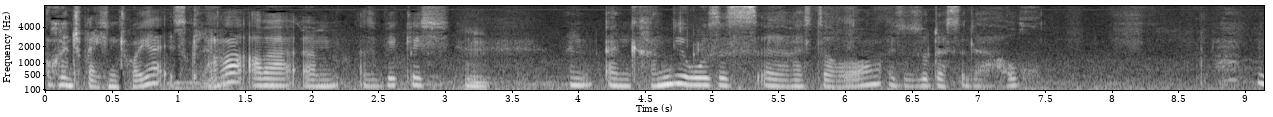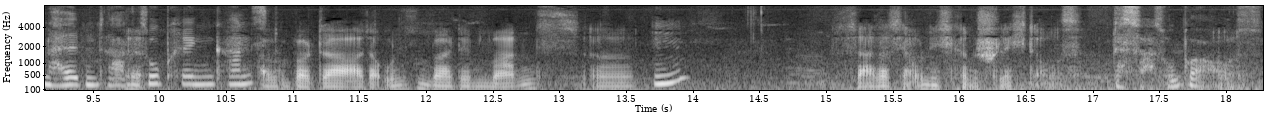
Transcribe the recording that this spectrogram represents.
Auch entsprechend teuer, ist klar, aber ähm, also wirklich ein, ein grandioses äh, Restaurant, also so, dass du da auch einen halben Tag Ja. zubringen kannst. aber da, da unten bei den Manns äh, Mhm. sah das ja auch nicht ganz schlecht aus. Das sah super aus.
